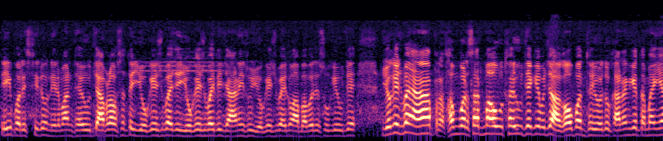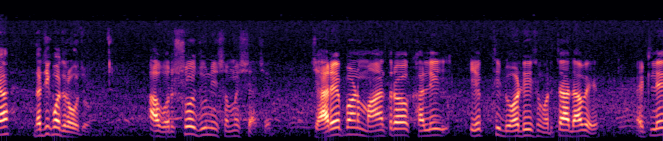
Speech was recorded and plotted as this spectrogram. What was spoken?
તેવી પરિસ્થિતિનું નિર્માણ થયું છે. આપણા સાથે યોગેશભાઈ છે, યોગેશભાઈથી જાણીશું યોગેશભાઈનું આ બાબતે શું કેવું છે. યોગેશભાઈ, આ પ્રથમ વરસાદમાં આવું થયું છે કે પછી અગાઉ પણ થયું હતું? કારણ કે તમે અહીંયા નજીકમાં જ રહો છો. આ વર્ષો જૂની સમસ્યા છે. જ્યારે પણ માત્ર ખાલી એકથી દોઢ ઇંચ વરસાદ આવે, એટલે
